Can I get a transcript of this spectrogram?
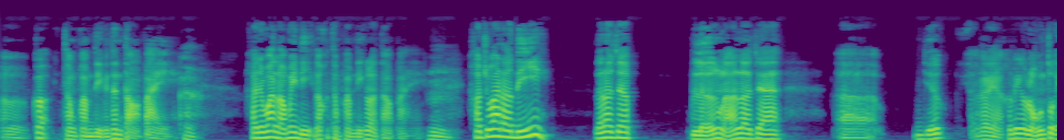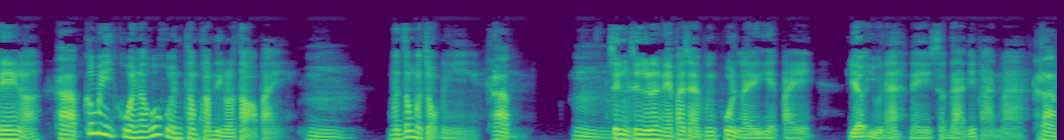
เออ ก็ทำความดีกับท่านต่อไปอ่า เขาจะว่าเราไม่ดีเราก็ทำความดีกับเราต่อไปอืมเขาจะว่าเราดี แล้วเราจะเหลิงเหรอเราจะ เอ่อเยอะอะไรอะเขาเรียกว่าหลงตัวเองเหรอครับ ก็ไม่ควรเราก็ควรทำความดีของเราต่อไป อืม มันต้องมาจบอย่างนี้ครับ อืม ซึ่งซึ่งเรื่องนี้พระอาจารย์เพิ่งพูดรายละเอียดไปเยอะอยู่นะ ในสัปดาห์ที่ผ่านมาครับ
